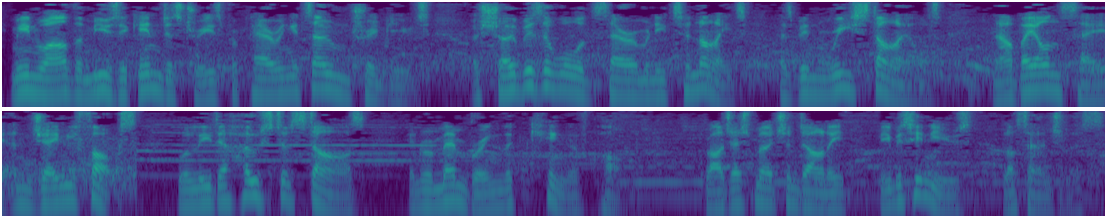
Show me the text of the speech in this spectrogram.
Meanwhile, the music industry is preparing its own tribute. A Showbiz Awards ceremony tonight has been restyled. Now Beyonce and Jamie Foxx will lead a host of stars in remembering the king of pop. Rajesh Mirchandani, BBC News, Los Angeles.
